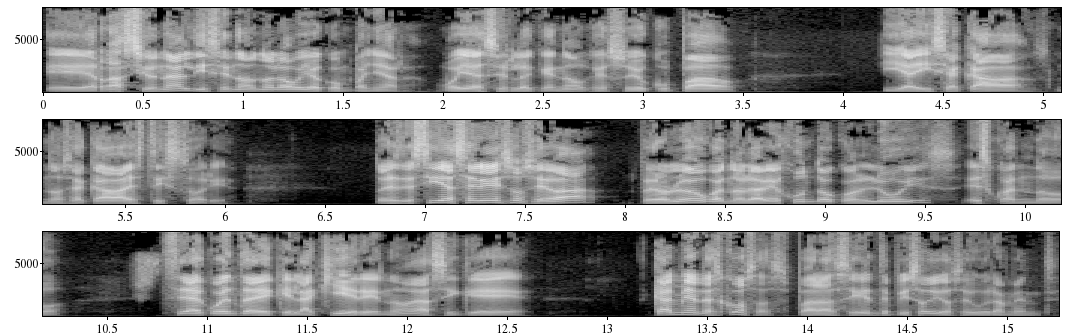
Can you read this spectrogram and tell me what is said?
eh, racional, dice, no, no la voy a acompañar. Voy a decirle que no, que estoy ocupado. Y ahí se acaba, no se acaba esta historia. Entonces decide hacer eso, se va, pero luego cuando la ve junto con Luis es cuando se da cuenta de que la quiere, ¿no? Así que cambian las cosas para el siguiente episodio, seguramente.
